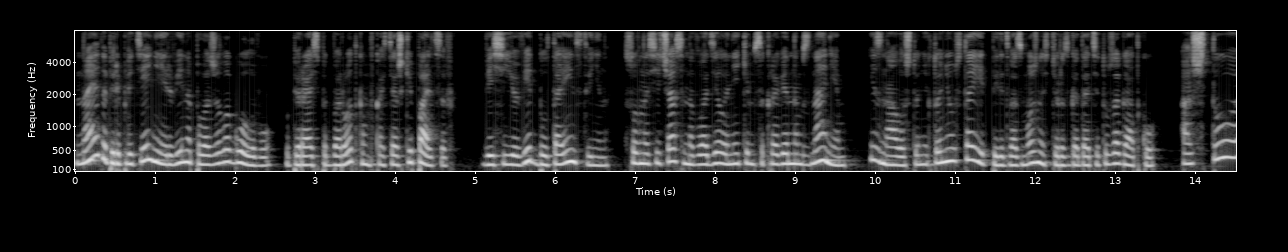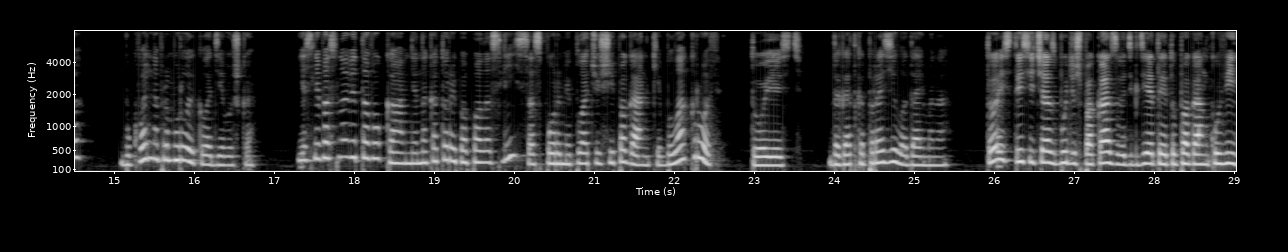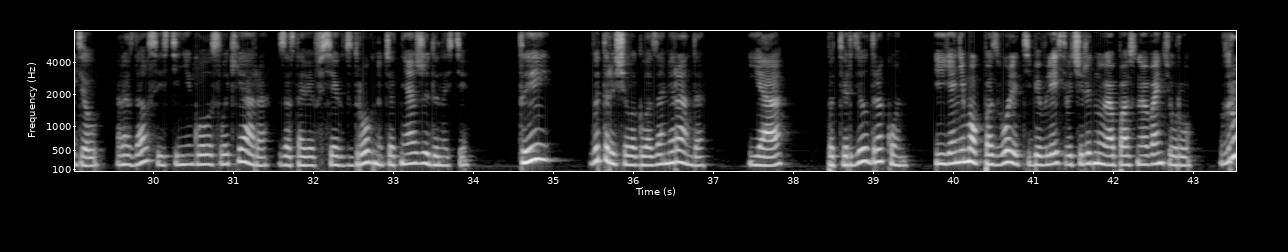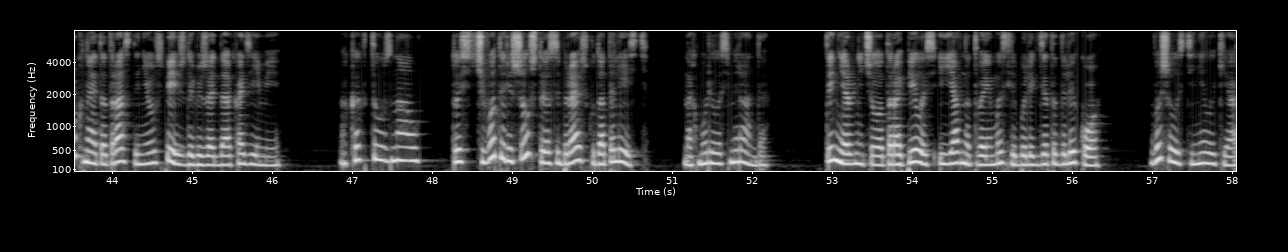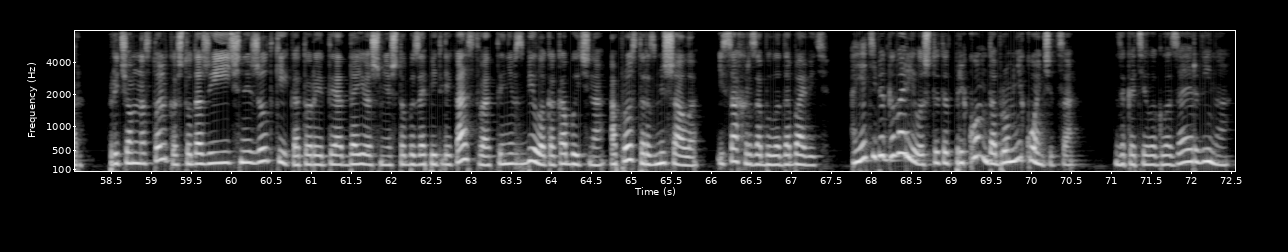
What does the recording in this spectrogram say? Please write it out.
На это переплетение Ирвина положила голову, упираясь подбородком в костяшки пальцев. Весь ее вид был таинственен, Словно сейчас она владела неким сокровенным знанием и знала, что никто не устоит перед возможностью разгадать эту загадку. «А что?» – буквально промурлыкала девушка. «Если в основе того камня, на который попала слизь со спорами плачущей поганки, была кровь?» «То есть?» – догадка поразила Даймона. «То есть ты сейчас будешь показывать, где ты эту поганку видел?» Раздался из тени голос Лакиара, заставив всех вздрогнуть от неожиданности. «Ты?» Вытаращила глаза Миранда. «Я», — подтвердил дракон. «И я не мог позволить тебе влезть в очередную опасную авантюру. Вдруг на этот раз ты не успеешь добежать до Академии». «А как ты узнал? То есть чего ты решил, что я собираюсь куда-то лезть?» Нахмурилась Миранда. «Ты нервничала, торопилась, и явно твои мысли были где-то далеко». Вышел из тени Лакиар. Причем настолько, что даже яичные желтки, которые ты отдаешь мне, чтобы запить лекарство, ты не взбила, как обычно, а просто размешала. И сахар забыла добавить. «А я тебе говорила, что этот приком добром не кончится!» Закатила глаза Эрвина.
